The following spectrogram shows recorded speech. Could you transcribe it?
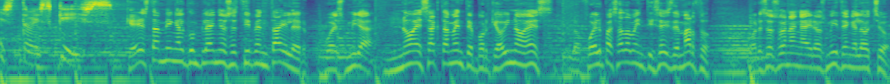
Esto es Kiss. ¿Que es también el cumpleaños de Steven Tyler? Pues mira, no exactamente, porque hoy no es. Lo fue el pasado 26 de marzo. Por eso suenan Aerosmith en el 8.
